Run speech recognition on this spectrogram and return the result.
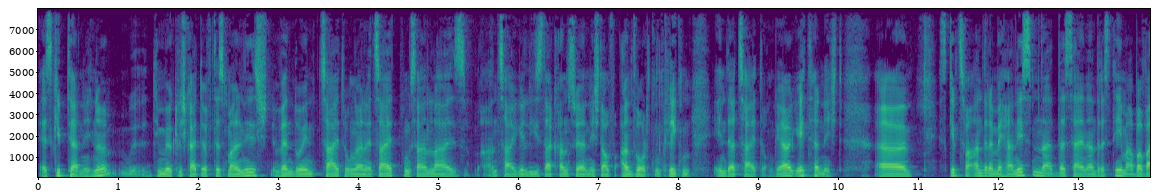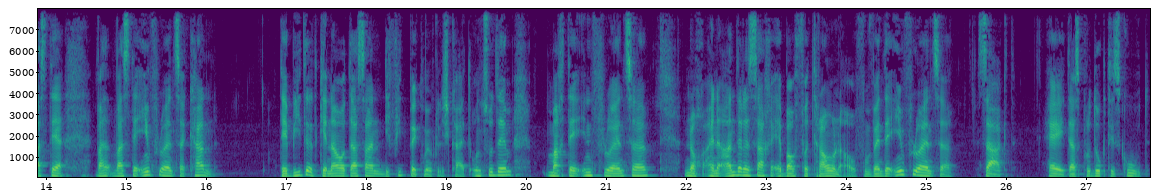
es gibt ja nicht, ne? Die Möglichkeit öfters mal nicht. Wenn du in Zeitung eine Zeitungsanzeige liest, da kannst du ja nicht auf Antworten klicken in der Zeitung. Ja, geht ja nicht. Äh, es gibt zwar andere Mechanismen, das ist ein anderes Thema, aber was der, was, was der Influencer kann, der bietet genau das an, die Feedback-Möglichkeit. Und zudem macht der Influencer noch eine andere Sache, er baut Vertrauen auf. Und wenn der Influencer sagt, hey, das Produkt ist gut,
